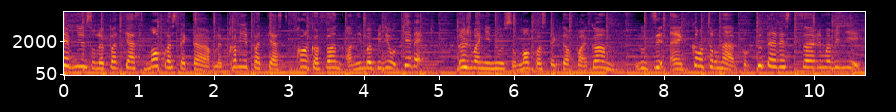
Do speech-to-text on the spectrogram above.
Bienvenue sur le podcast Mon Prospecteur, le premier podcast francophone en immobilier au Québec. Rejoignez-nous sur monprospecteur.com, l'outil incontournable pour tout investisseur immobilier.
